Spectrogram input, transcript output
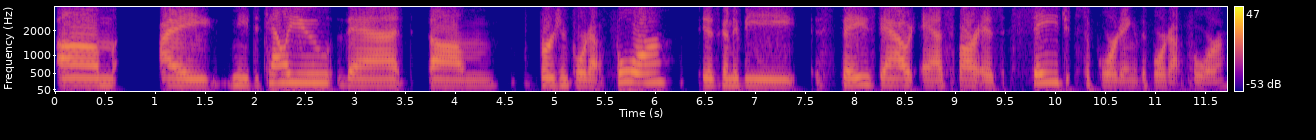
Um, I need to tell you that um, version 4.4 is going to be phased out as far as SAGE supporting the 4.4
